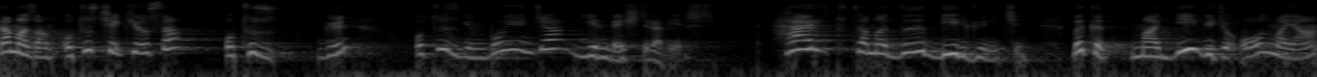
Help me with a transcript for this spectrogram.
Ramazan 30 çekiyorsa 30 gün, 30 gün boyunca 25 lira verir. Her tutamadığı bir gün için. Bakın maddi gücü olmayan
